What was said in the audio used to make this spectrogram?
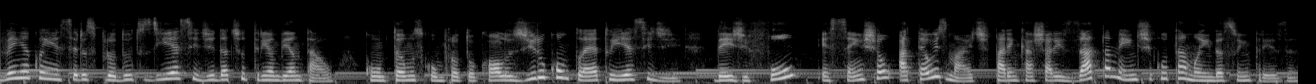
Venha conhecer os produtos ISD da Tutri Ambiental. Contamos com protocolo giro completo ISD, desde Full, Essential até o Smart, para encaixar exatamente com o tamanho da sua empresa.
